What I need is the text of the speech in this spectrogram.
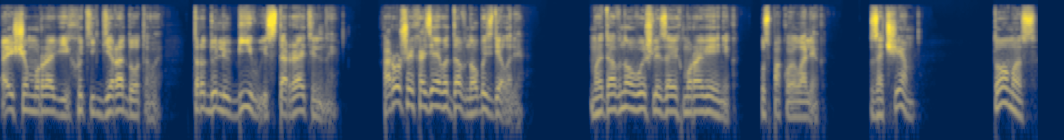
А еще муравьи, хоть и геродотовы, трудолюбивые, старательные. Хорошие хозяева давно бы сделали. Мы давно вышли за их муравейник, успокоил Олег. Зачем? Томас,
